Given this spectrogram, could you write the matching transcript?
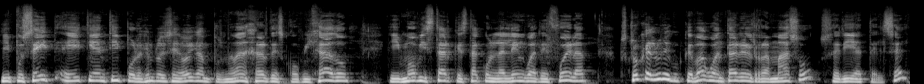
Y pues ATT, por ejemplo, dicen, oigan, pues me van a dejar descobijado. Y Movistar, que está con la lengua de fuera, pues creo que el único que va a aguantar el ramazo sería Telcel.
